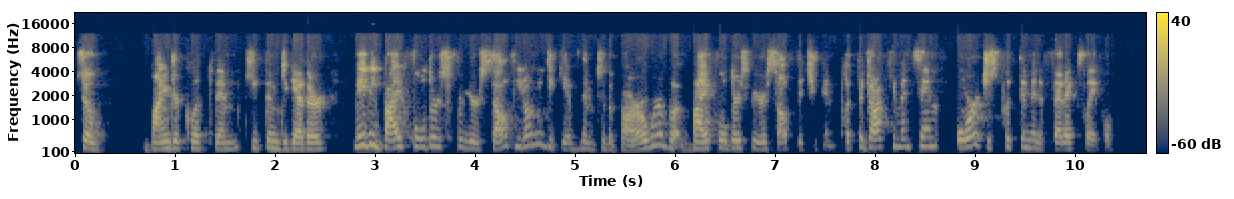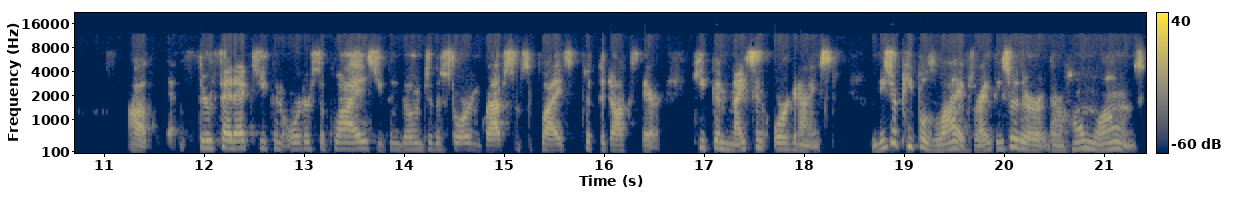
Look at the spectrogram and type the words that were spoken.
So, binder clip them, keep them together. Maybe buy folders for yourself. You don't need to give them to the borrower, but buy folders for yourself that you can put the documents in, or just put them in a FedEx label. Uh, through FedEx, you can order supplies. You can go into the store and grab some supplies, put the docs there keep them nice and organized. these are people's lives, right? These are their, their home loans.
